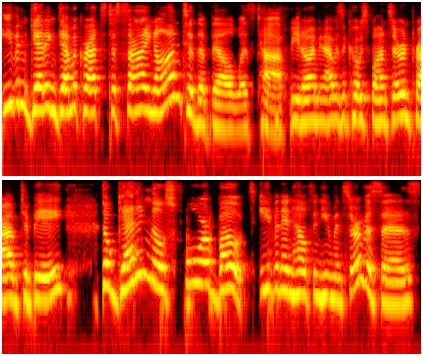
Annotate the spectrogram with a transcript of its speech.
even getting Democrats to sign on to the bill was tough. You know, I mean, I was a co sponsor and proud to be. So getting those four votes, even in Health and Human Services,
